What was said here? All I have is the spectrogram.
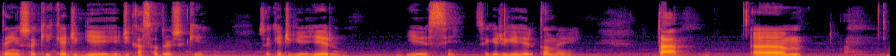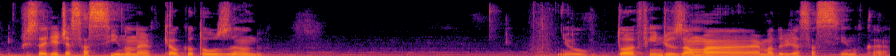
tenho isso aqui que é de guerreiro, de caçador isso aqui. Isso aqui é de guerreiro. E esse. Esse aqui é de guerreiro também. Tá. Um, eu precisaria de assassino, né? Que é o que eu tô usando. Eu tô afim de usar uma armadura de assassino, cara.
